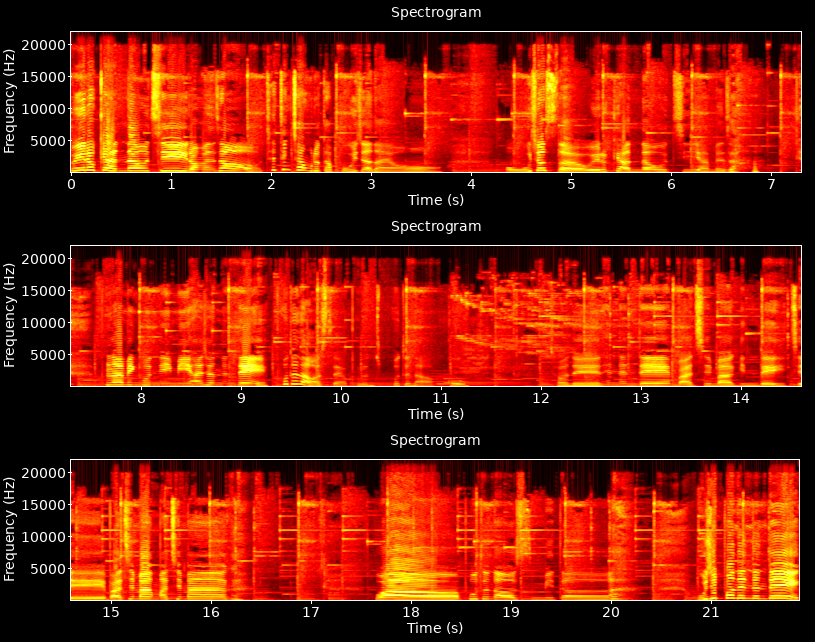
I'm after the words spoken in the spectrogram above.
왜 이렇게 안 나오지? 이러면서 채팅창으로 다 보이잖아요. 어, 오셨어요. 왜 이렇게 안 나오지? 하면서. 플라밍고님이 하셨는데 포드 나왔어요. 브론즈 포드 나왔고 저는 했는데 마지막인데 이제 마지막 마지막 와 포드 나왔습니다. 50번 했는데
